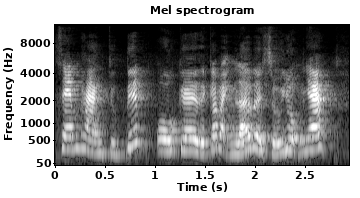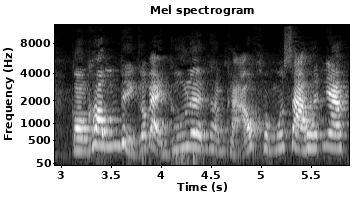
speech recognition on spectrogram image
xem hàng trực tiếp ok thì các bạn lấy về sử dụng nha. Còn không thì các bạn cứ lên tham khảo không có sao hết nha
